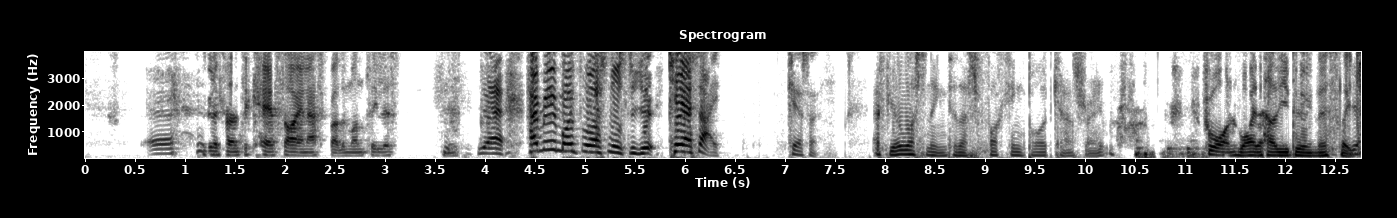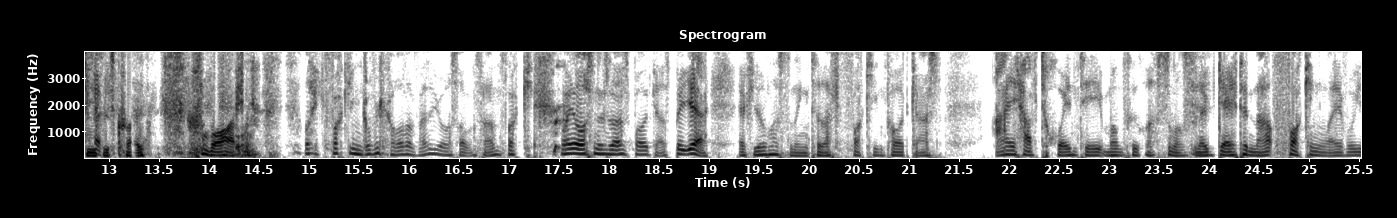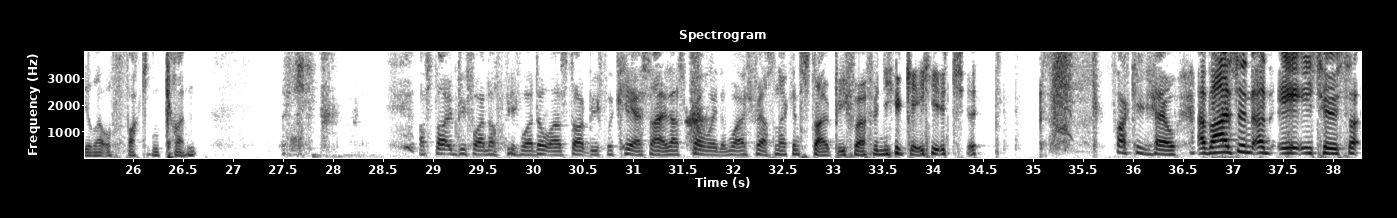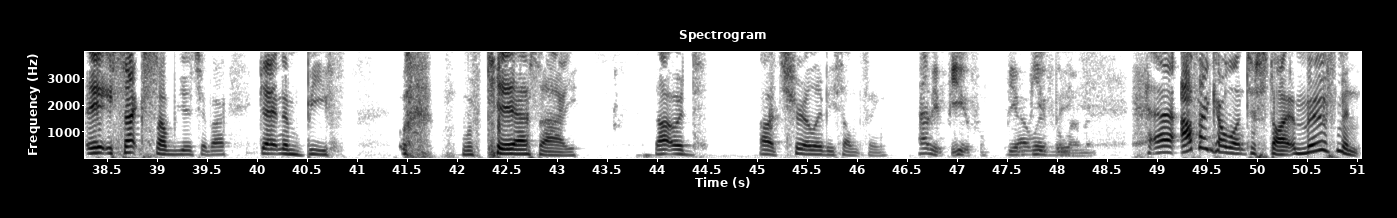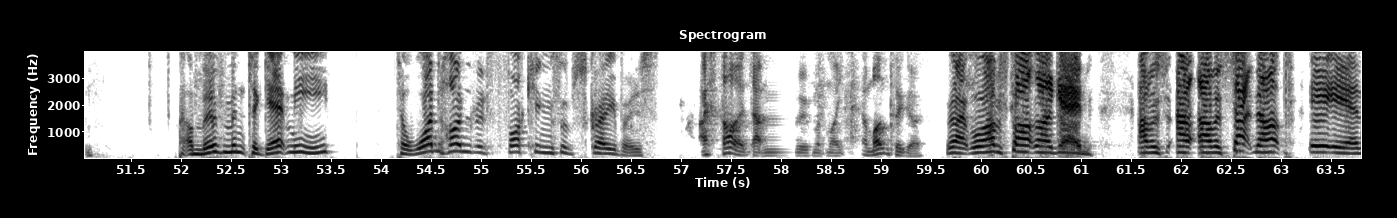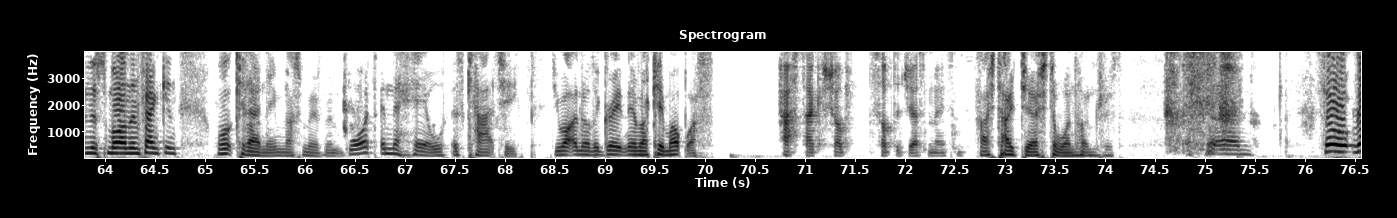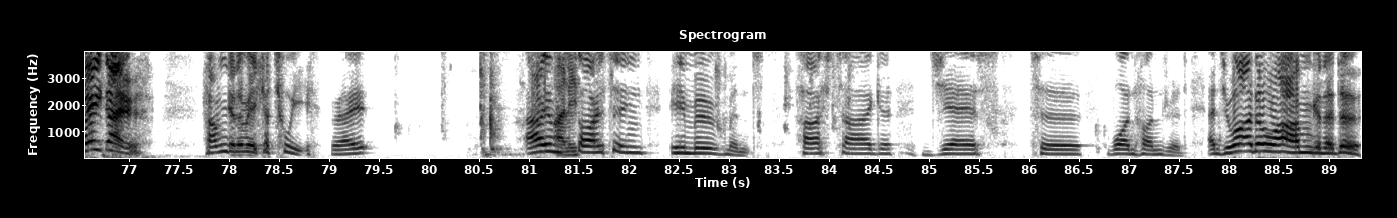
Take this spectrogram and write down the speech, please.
Uh, I'm going to turn to KSI and ask about the monthly list. yeah, how many monthly listeners do you? KSI, KSI. If you're listening to this fucking podcast, right? For one, why the hell are you doing this? Like, Yeah. Jesus Christ. why? Like fucking go record a video or something, Sam. Fuck. Why are you listening to this podcast? But yeah, if you're listening to this fucking podcast, I have 28 monthly listeners. Now get in that fucking level, you little fucking cunt. I've started beef with enough people. I don't want to start beef with KSI. That's probably the worst person I can start beef with in UK YouTube. fucking hell. Imagine an 82, 86 sub YouTuber getting in beef with KSI. That would, that would truly be something. That'd be beautiful. Be a beautiful be. moment. Uh, I think I want to start a movement. A movement to get me to 100 fucking subscribers. I started that movement like a month ago. Right, well, I'm starting that again. I was I, I was sitting up 8 a.m. this morning thinking, what could I name this movement? What in the hell is catchy? Do you want to know the great name I came up with? Hashtag sub, sub to Jess Mason. Hashtag Jess to 100. um, so, right now, I'm going to make a tweet, right? I am I need- starting a movement. Hashtag Jess to 100. And do you want to know what I'm going to do?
